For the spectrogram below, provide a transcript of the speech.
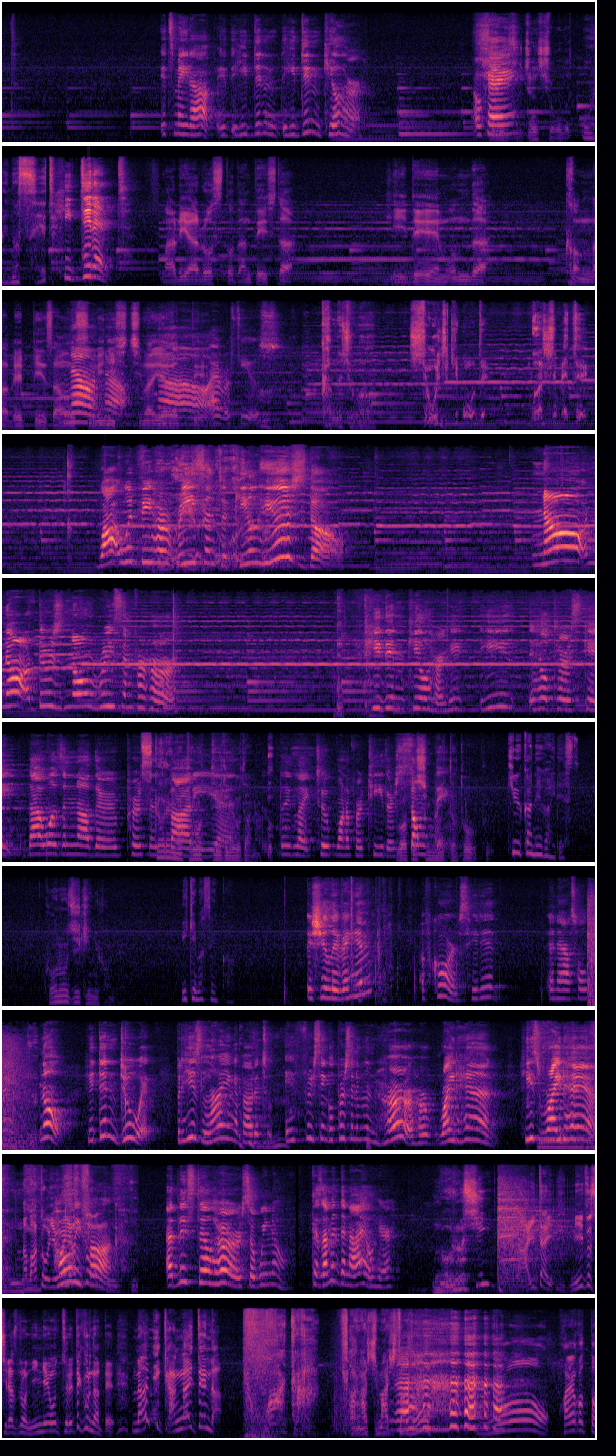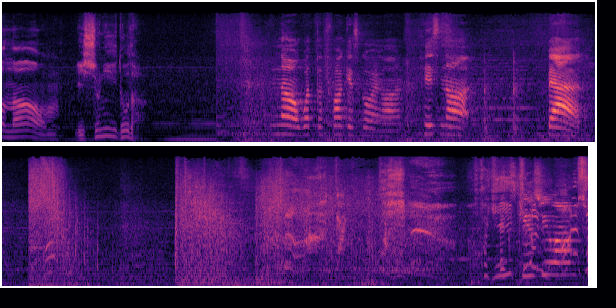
It's made up. It, he didn't. He didn't kill her. 清 Okay. 水純章の俺のせいで He didn't. マリア・ロスと断定したひでえもんだこんなべっぴんさんを No, 炭に no, しちまい no. やがっ I refuse. 彼女は正直者で真面目で What would be her reason to kill Hughes, though? No, no, there's no reason for her. He didn't kill her. He he helped her escape. That was another person's 疲れが溜まって body. いるよ and うだな they like took one of her teeth or 私が something. いた頭部休暇願いですこの時期にかねいけませんか Is she leaving him? Of course, he did an asshole thing. No, he didn't do it. But he's lying about it to every single person, even her, her right hand. His right hand. Holy fuck. At least tell her so we know. Because I'm in denial here. のろし大体見ず知らずの人間を連れてくるなんて何考えてんだバカ探しましたぜおお早かったな一緒にどうだ No, what the fuck is going on? He's not bad. Excuse you, 何す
